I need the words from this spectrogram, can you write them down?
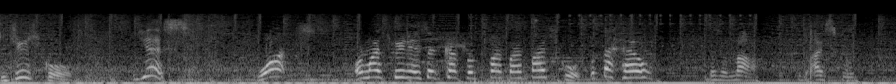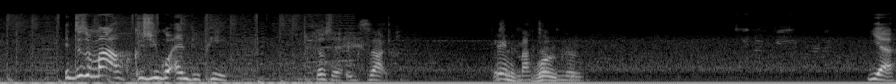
Did you score? Yes. What? On my screen it said Casper 555 scored. What the hell? Doesn't matter. I scored. It doesn't matter because you got MVP. Does it? Exactly. Game's Doesn't matter. broken. No. Yeah.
